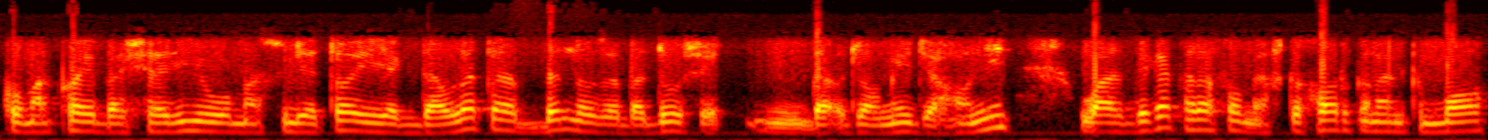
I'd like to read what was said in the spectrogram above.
کمک های بشری و مسئولیت های یک دولت بندازه به دوش جامعه جهانی و از دیگه طرف هم افتخار کنند که ما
